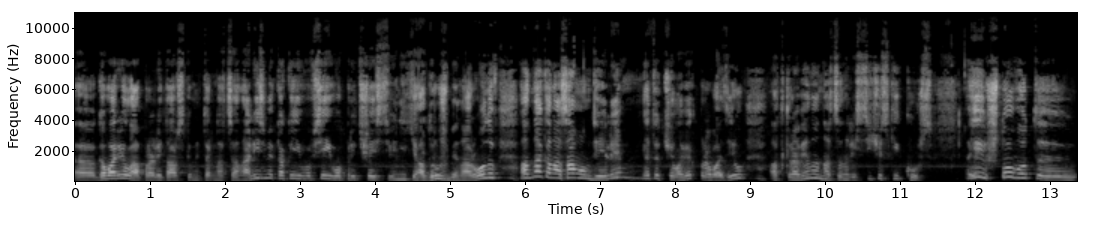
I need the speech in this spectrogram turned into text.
э, говорил о пролетарском интернационализме, как и его, все его предшественники, о дружбе народов. Однако на самом деле этот человек проводил откровенно националистический курс. И что вот э,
